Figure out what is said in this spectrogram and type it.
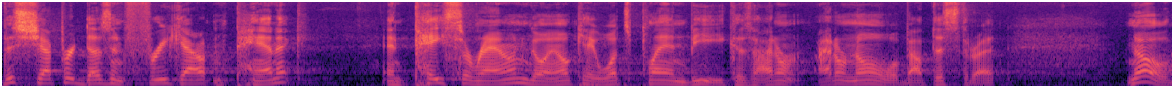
this shepherd doesn't freak out and panic and pace around going, okay, what's plan B? Because I don't, I don't know about this threat. No,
